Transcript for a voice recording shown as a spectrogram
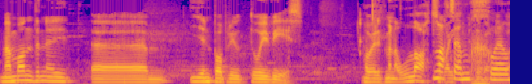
Mae mond yn neud um, un bob rhyw dwy fus. Oherwydd mae yna lot, lot o ymchwil.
